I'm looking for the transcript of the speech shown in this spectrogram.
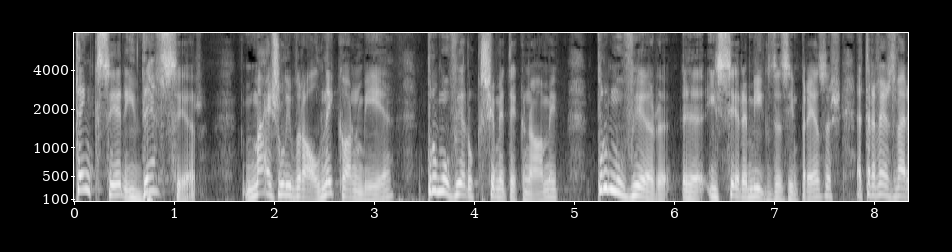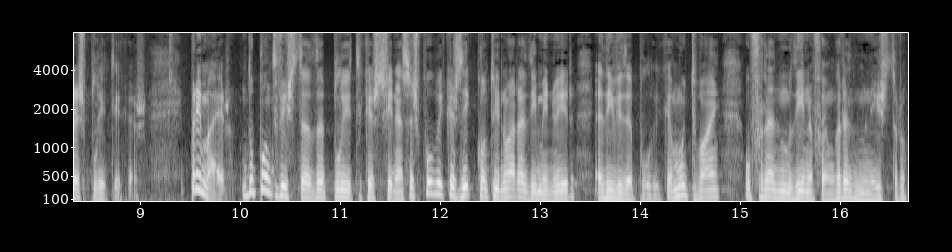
tem que ser e deve ser mais liberal na economia, promover o crescimento económico, promover eh, e ser amigo das empresas através de várias políticas. Primeiro, do ponto de vista de políticas de finanças públicas, digo continuar a diminuir a dívida pública. Muito bem, o Fernando Medina foi um grande ministro,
